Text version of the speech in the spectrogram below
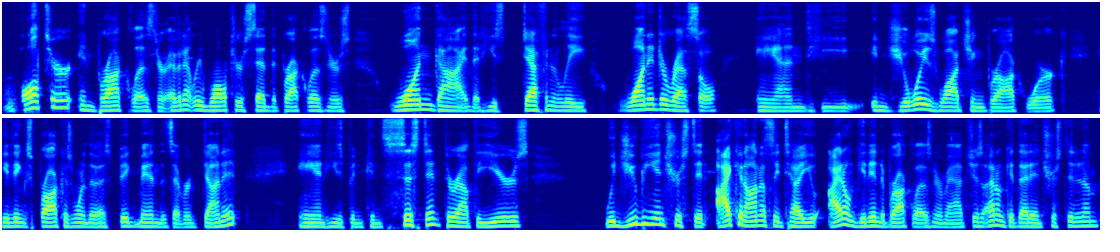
Walter and Brock Lesnar. Evidently, Walter said that Brock Lesnar's one guy that he's definitely wanted to wrestle, and he enjoys watching Brock work. He thinks Brock is one of the best big men that's ever done it, and he's been consistent throughout the years. Would you be interested? I can honestly tell you, I don't get into Brock Lesnar matches. I don't get that interested in them.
